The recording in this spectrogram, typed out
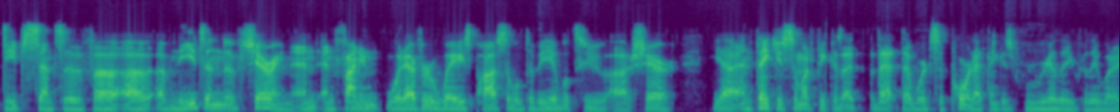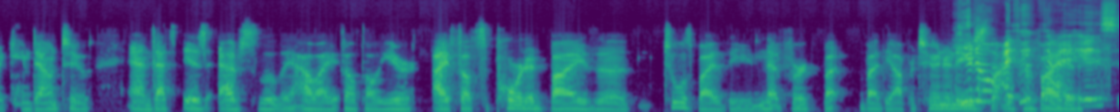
deep sense of uh, of needs and of sharing and and finding whatever ways possible to be able to uh, share yeah and thank you so much because I, that that word support i think is really really what it came down to and that is absolutely how I felt all year. I felt supported by the tools, by the network, but by the opportunities you know, that I think provided. That is,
